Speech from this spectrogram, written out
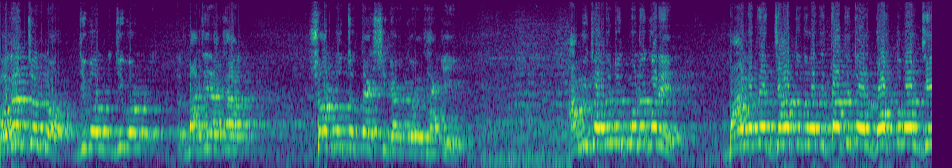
দলের জন্য জীবন জীবন বাজি রাখার সর্বোচ্চ ত্যাগ স্বীকার করে থাকি। আমি যতটুকু মনে করি, বাংলাদেশ জাতীয়তাবাদী তাঁতি দল বর্তমান যে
